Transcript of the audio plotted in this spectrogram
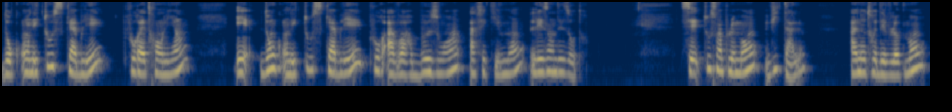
Donc on est tous câblés pour être en lien et donc, on est tous câblés pour avoir besoin, affectivement, les uns des autres. C'est tout simplement vital à notre développement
